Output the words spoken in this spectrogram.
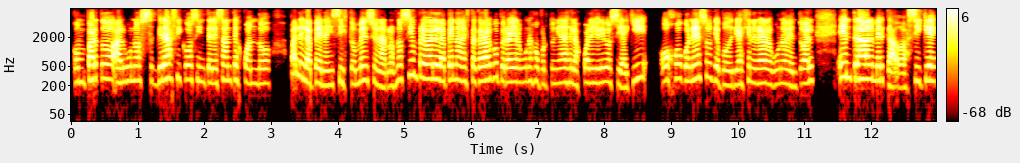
comparto algunos gráficos interesantes cuando vale la pena, insisto, mencionarlos. No siempre vale la pena destacar algo, pero hay algunas oportunidades en las cuales yo digo, sí, aquí ojo con eso, que podría generar alguna eventual entrada al mercado. Así que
